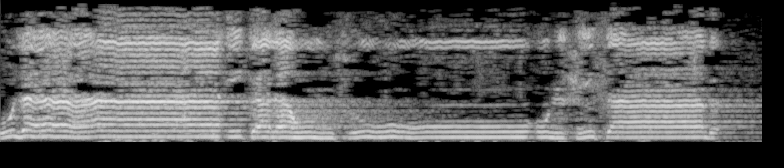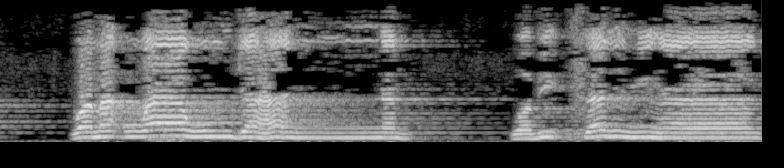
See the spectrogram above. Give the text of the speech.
أولئك لهم سوء الحساب ومأواهم جهنم وبئس المهاد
